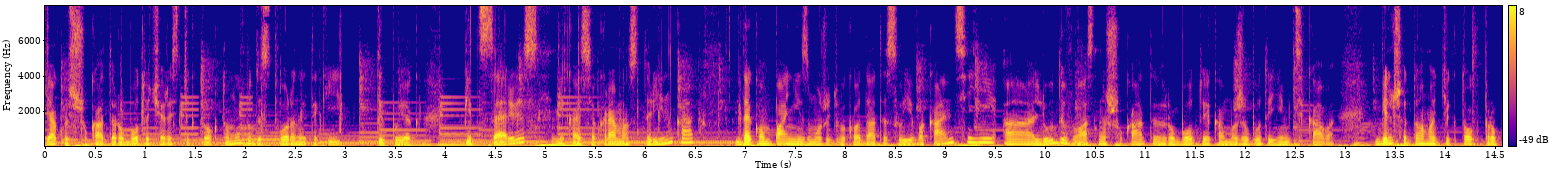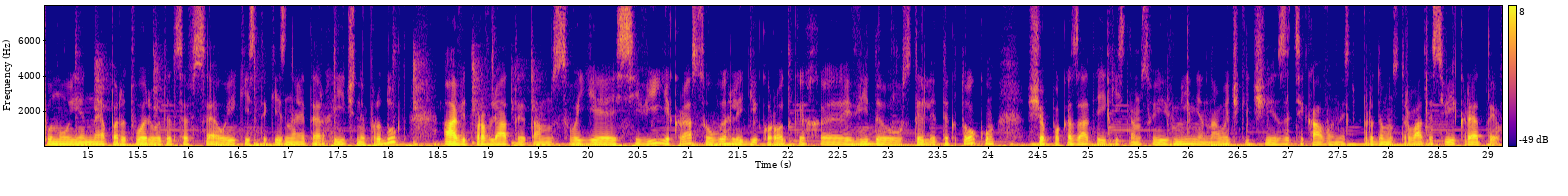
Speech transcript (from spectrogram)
якось шукати роботу через TikTok. Тому буде створений такий, типу, як підсервіс, якась окрема сторінка, де компанії зможуть викладати свої вакансії, а люди власне шукати роботу, яка може бути їм цікава. Більше того, TikTok пропонує не перетворювати це все у якийсь такий, знаєте, архаїчний продукт, а відправляти там своє CV якраз у вигляді коротких е, відео у стилі TikTok, щоб показати якісь там свої вміння, навички чи зацікавленість, продемонструвати свій креатив.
